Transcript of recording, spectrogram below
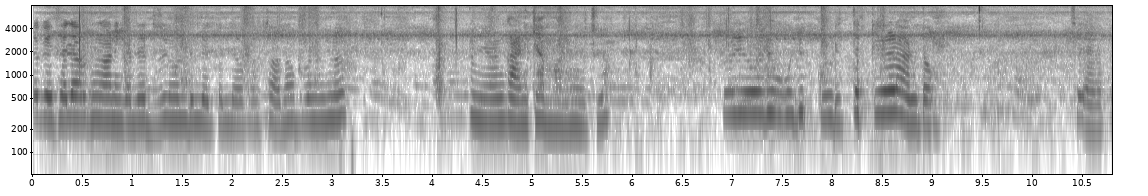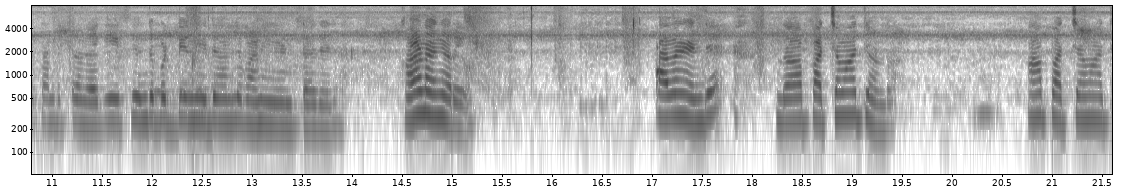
എല്ലാവർക്കും കാണിക്കാൻ ഡ്രീം കൊണ്ടിലേക്ക് എല്ലാവർക്കും സാധനം. അപ്പം ഇന്ന് ഞാൻ കാണിക്കാൻ പോകുന്നത് വെച്ചു ഒരു ഒരു ഒരു കുടിത്തക്കേടാണ് കേട്ടോ ചിലരൊക്കെ കണ്ടിട്ടുണ്ട് കേസിന്റെ പട്ടി നിന്ന് ഇത് നല്ല പണി കിട്ടത് കാണാനറിയോ? അവൻ എന്റെ എന്താ പച്ചമാറ്റ ഉണ്ടോ? ആ പച്ചമാറ്റ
